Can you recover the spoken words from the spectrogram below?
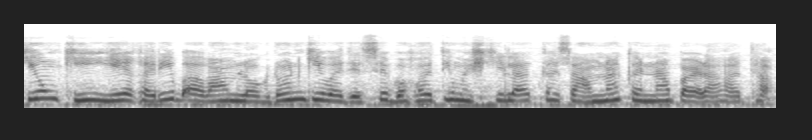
क्योंकि ये गरीब आवाम लॉकडाउन की वजह से बहुत ही मुश्किल का सामना करना पड़ रहा था।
